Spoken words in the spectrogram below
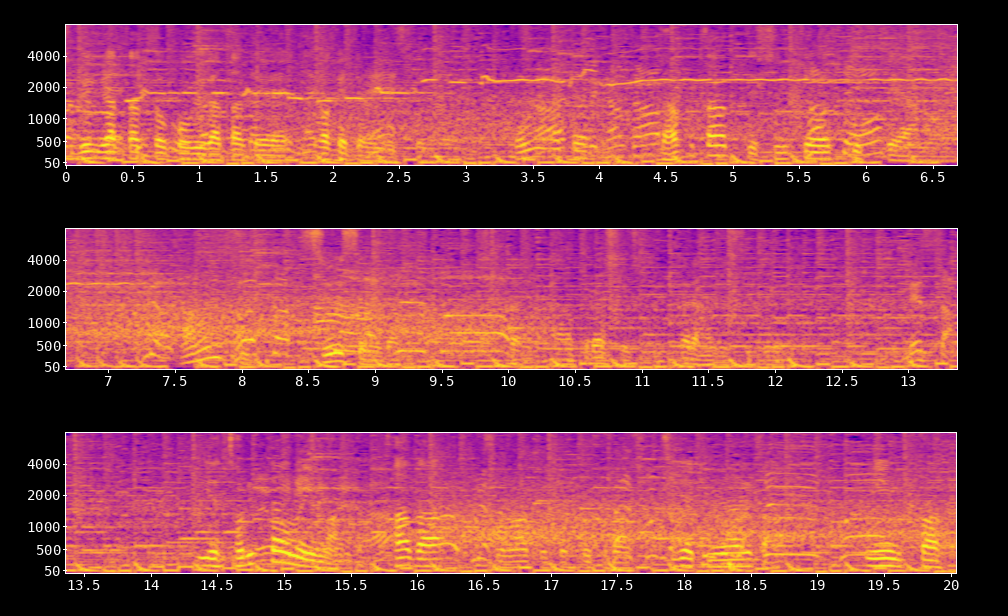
守備型と攻撃型で分けてる？んですけどこんだけダブタって身長低くてあのあの位置強いっすよねだからしっかり歯ブラシをしっかり外してていや取りたいね今ただその後ちょっとフラッシュ次は決められるかインパク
